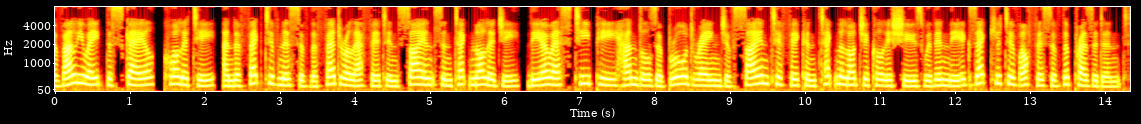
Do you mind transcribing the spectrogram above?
evaluate the scale, quality, and effectiveness of the federal effort in science and technology. The OSTP handles a broad range of scientific and technological issues within the Executive Office of the President.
